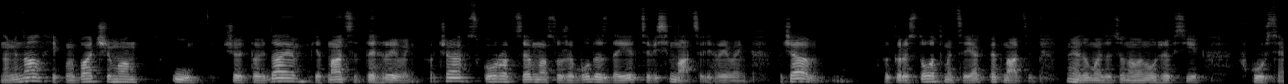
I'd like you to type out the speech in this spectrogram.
Номінал, як ми бачимо, У, що відповідає 15 гривень. Хоча скоро це в нас уже буде, здається, 18 гривень. Хоча використовуватиметься як 15. Ну, я думаю, за цю новину вже всі в курсі.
